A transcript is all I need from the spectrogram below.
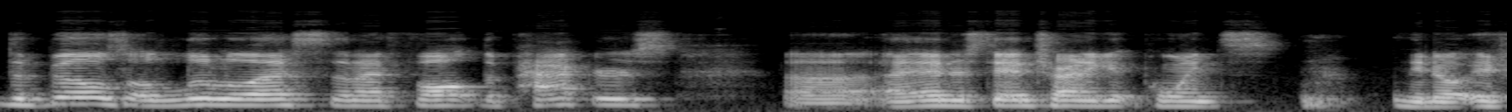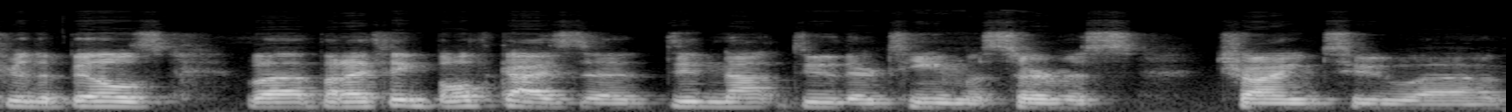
the Bills a little less than I fault the Packers. Uh, I understand trying to get points, you know, if you're the Bills, but but I think both guys uh, did not do their team a service trying to, uh,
